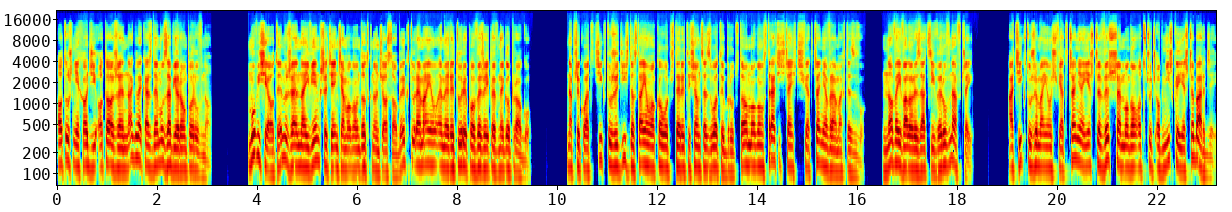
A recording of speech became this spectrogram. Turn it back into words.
Otóż nie chodzi o to, że nagle każdemu zabiorą porówno. Mówi się o tym, że największe cięcia mogą dotknąć osoby, które mają emerytury powyżej pewnego progu. Na przykład ci, którzy dziś dostają około 4000 zł brutto, mogą stracić część świadczenia w ramach TSW, nowej waloryzacji wyrównawczej. A ci, którzy mają świadczenia jeszcze wyższe, mogą odczuć obniżkę jeszcze bardziej.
